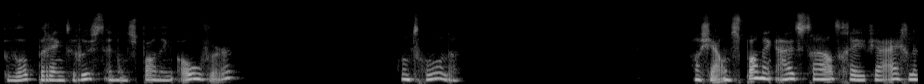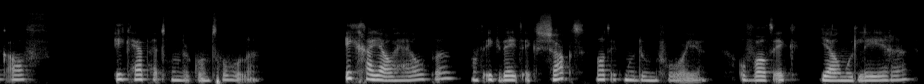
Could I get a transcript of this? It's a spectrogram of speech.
wat brengt rust en ontspanning over? Controle. Als jij ontspanning uitstraalt, geef jij eigenlijk af, ik heb het onder controle. Ik ga jou helpen, want ik weet exact wat ik moet doen voor je of wat ik jou moet leren,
